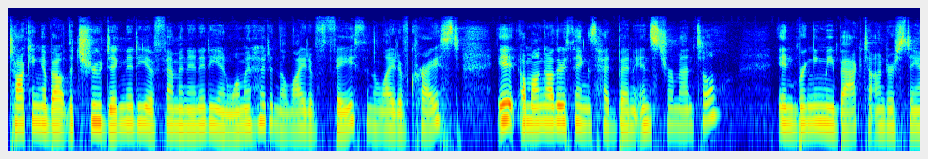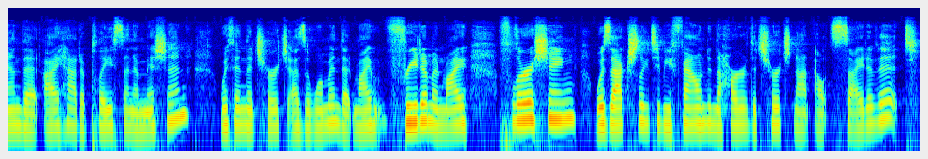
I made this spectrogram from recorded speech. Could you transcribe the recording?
talking about the true dignity of femininity and womanhood in the light of faith, in the light of Christ. It, among other things, had been instrumental in bringing me back to understand that I had a place and a mission within the church as a woman, that my freedom and my flourishing was actually to be found in the heart of the church, not outside of it.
